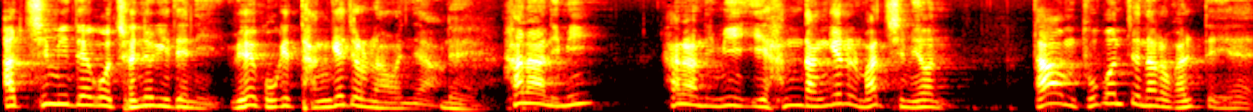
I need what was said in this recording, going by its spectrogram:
아침이 되고 저녁이 되니 왜 그게 단계적으로 나왔냐? 네. 하나님이 하나님이 이 한 단계를 마치면 다음 두 번째 날로 갈 때에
